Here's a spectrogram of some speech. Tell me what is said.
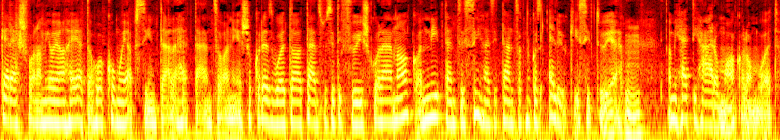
keres valami olyan helyet, ahol komolyabb szinten lehet táncolni. És akkor ez volt a táncművészeti főiskolának, a néptánc és színházi táncoknak az előkészítője, mm. ami heti három alkalom volt.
